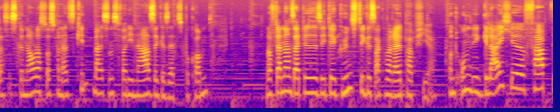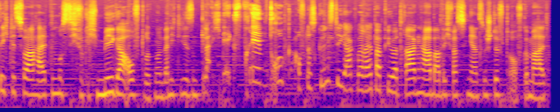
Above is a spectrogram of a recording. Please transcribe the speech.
das ist genau das, was man als Kind meistens vor die Nase gesetzt bekommt. Und auf der anderen Seite seht ihr günstiges Aquarellpapier. Und um die gleiche Farbdichte zu erhalten, musste ich wirklich mega aufdrücken. Und wenn ich diesen gleichen extremen Druck auf das günstige Aquarellpapier übertragen habe, habe ich fast den ganzen Stift drauf gemalt.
